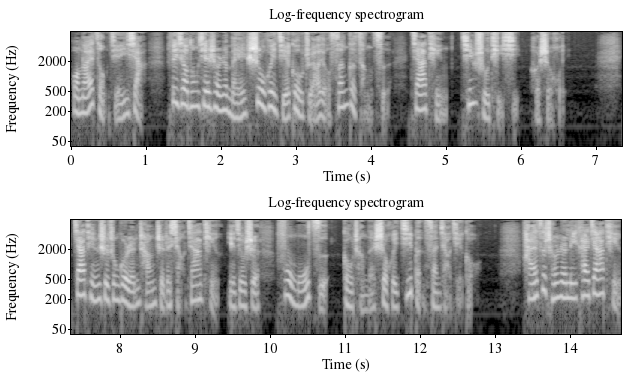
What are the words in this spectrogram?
我们来总结一下，费孝通先生认为，社会结构主要有三个层次：家庭、亲属体系和社会。家庭是中国人常指的小家庭，也就是父母子构成的社会基本三角结构。孩子成人离开家庭，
